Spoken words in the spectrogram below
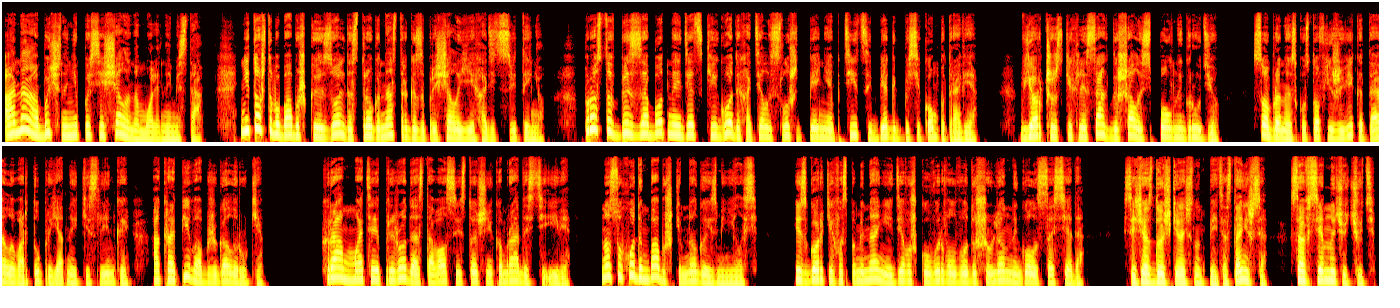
Она обычно не посещала намоленные места. Не то чтобы бабушка Изольда строго-настрого запрещала ей ходить в святыню. Просто в беззаботные детские годы хотелось слушать пение птиц и бегать босиком по траве. В йоркширских лесах дышалось полной грудью. Собранная из кустов ежевика таяла во рту приятной кислинкой, а крапива обжигала руки. Храм Матери Природы оставался источником радости Иве, но с уходом бабушки многое изменилось. Из горьких воспоминаний девушку вырвал воодушевленный голос соседа. «Сейчас дочки начнут петь. Останешься? Совсем на чуть-чуть».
